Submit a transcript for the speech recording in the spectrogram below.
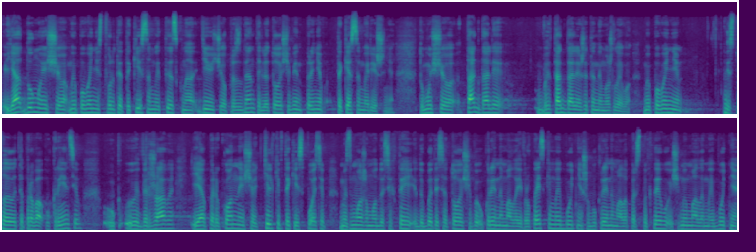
Я думаю, що ми повинні створити такий самий тиск на діючого президента для того, щоб він прийняв таке саме рішення. Тому що так далі, так далі жити неможливо. Ми повинні відстоювати права українців, держави. І я переконаний, що тільки в такий спосіб ми зможемо досягти і добитися того, щоб Україна мала європейське майбутнє, щоб Україна мала перспективу, і щоб ми мали майбутнє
